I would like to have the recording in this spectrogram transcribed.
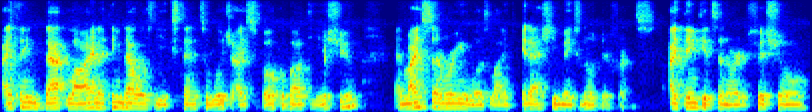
I think that line, I think that was the extent to which I spoke about the issue. And my summary was like, it actually makes no difference. I think it's an artificial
